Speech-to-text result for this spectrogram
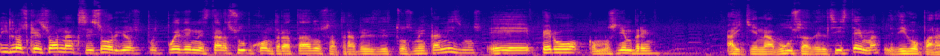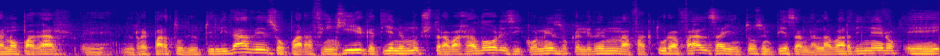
y los que son accesorios pues pueden estar subcontratados a través de estos mecanismos. Eh, pero como siempre hay quien abusa del sistema, le digo para no pagar eh, el reparto de utilidades o para fingir que tiene muchos trabajadores y con eso que le den una factura falsa y entonces empiezan a lavar dinero eh,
